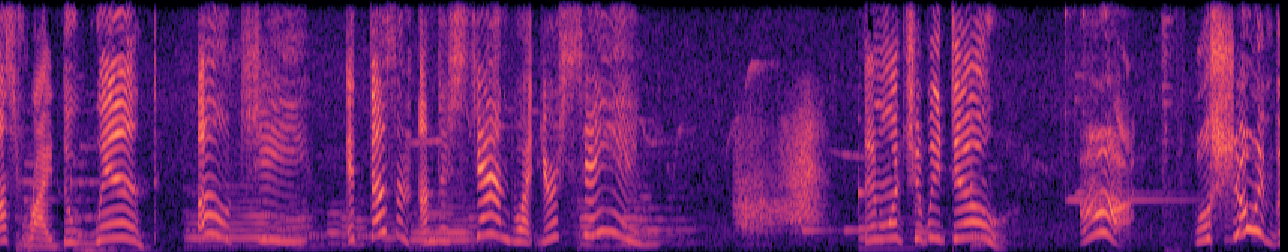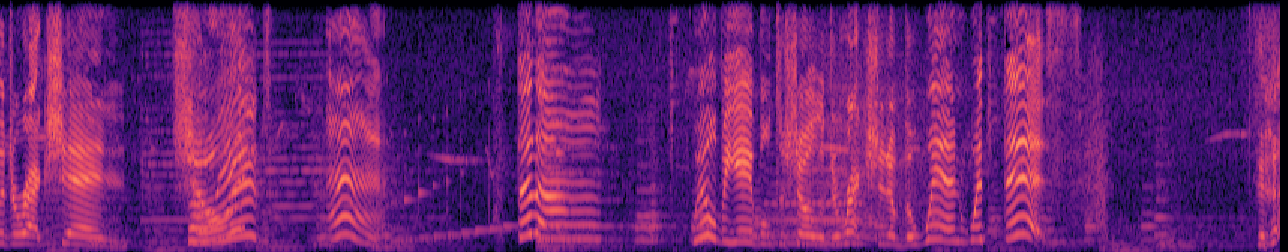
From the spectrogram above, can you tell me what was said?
Must ride the wind. Oh, gee. It doesn't understand what you're saying. Then what should we do? Ah, we'll show him the direction. Show it? Mm. Ta-da! We'll be able to show the direction of the wind with this.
